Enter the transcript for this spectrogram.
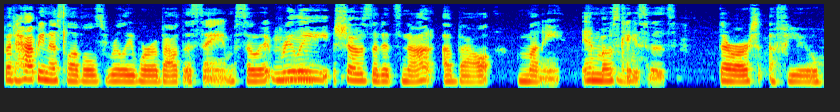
but happiness levels really were about the same. So it mm-hmm. really shows that it's not about money in most mm-hmm. cases. There are a few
